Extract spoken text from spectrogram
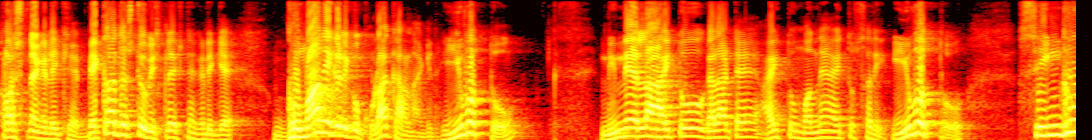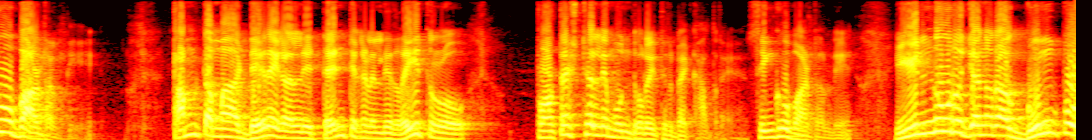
ಪ್ರಶ್ನೆಗಳಿಗೆ, ಬೇಕಾದಷ್ಟು ವಿಶ್ಲೇಷಣೆಗಳಿಗೆ, ಗುಮಾನಿಗಳಿಗೂ ಕೂಡ ಕಾರಣ ಆಗಿದೆ. ಇವತ್ತು ನಿನ್ನೆ ಎಲ್ಲ ಆಯಿತು ಗಲಾಟೆ? ಆಯಿತು, ಮೊನ್ನೆ ಆಯಿತು, ಸರಿ. ಇವತ್ತು ಸಿಂಘು ಬಾರ್ಡರ್ಲಿ ತಮ್ಮ ತಮ್ಮ ಡೇರೆಗಳಲ್ಲಿ, ಟೆಂಟ್ಗಳಲ್ಲಿ ರೈತರು ಪ್ರೊಟೆಸ್ಟಲ್ಲಿ ಮುಂದುವರಿತಿರ್ಬೇಕಾದ್ರೆ ಸಿಂಘು ಬಾರ್ಡರ್ಲಿ ಇನ್ನೂರು ಜನರ ಗುಂಪು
